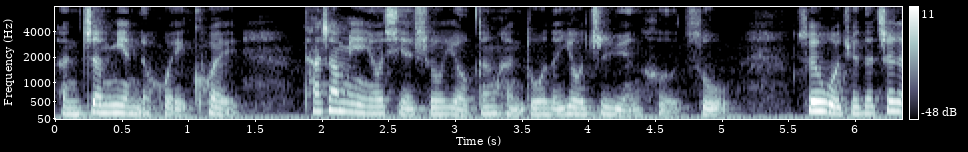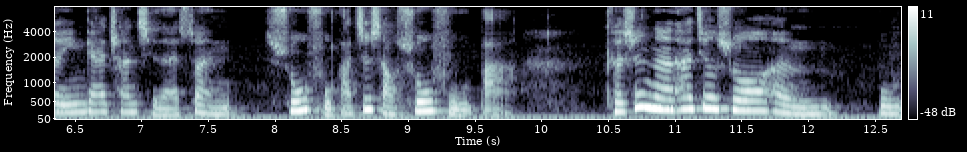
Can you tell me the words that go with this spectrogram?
很正面的回馈。它上面有写说有跟很多的幼稚园合作，所以我觉得这个应该穿起来算舒服吧，至少舒服吧。可是呢，他就说很。不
